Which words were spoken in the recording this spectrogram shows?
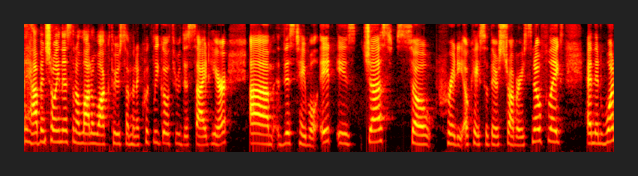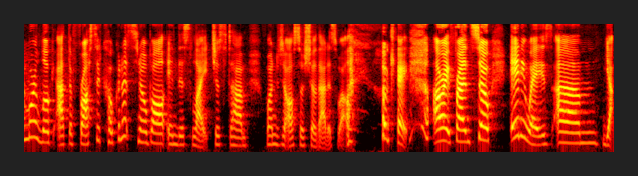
I have been showing this in a lot of walkthroughs, so I'm going to quickly go through this side here. Um, this table, it is just so pretty. Okay, so there's strawberry snowflakes. And then one more look at the frosted coconut snowball in this light. Just um, wanted to also show that as well. okay, all right, friends. So anyways, um, yeah,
